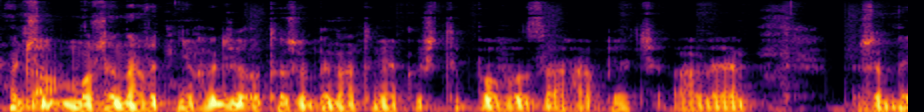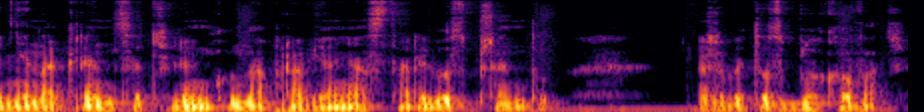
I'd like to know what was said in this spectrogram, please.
Znaczy, No. może nawet nie chodzi o to, żeby na tym jakoś typowo zarabiać, ale żeby nie nakręcać rynku naprawiania starego sprzętu. Żeby to zblokować.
